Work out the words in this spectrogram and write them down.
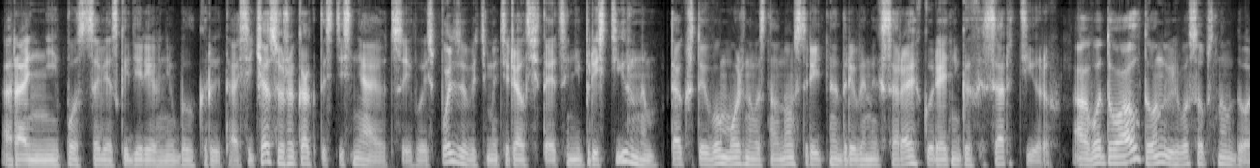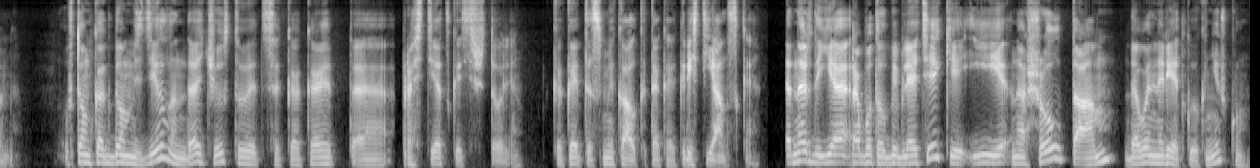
ранней постсоветской деревне был крыт, а сейчас уже как-то стесняются его использовать. Материал считается непрестижным, так что его можно в основном встретить на дровяных сараях, курятниках и сортирах. А вот у Алта он в его собственном доме в том, как дом сделан, да, чувствуется какая-то простецкость, что ли. Какая-то смекалка такая крестьянская. Однажды я работал в библиотеке и нашел там довольно редкую книжку.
